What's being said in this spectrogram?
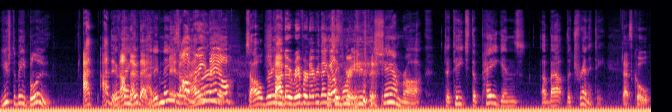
used to be blue. I I did not know that. I didn't either. It's all green now. it. It's all green. Chicago River and everything because else he wanted green. to use the shamrock to teach the pagans about the Trinity. That's cool.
